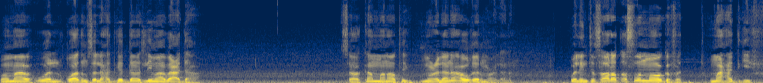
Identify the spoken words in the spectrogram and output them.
وما والقوات المسلحة تقدمت لما بعدها. سواء كان مناطق معلنة أو غير معلنة. والانتصارات أصلا ما وقفت وما حتقيف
